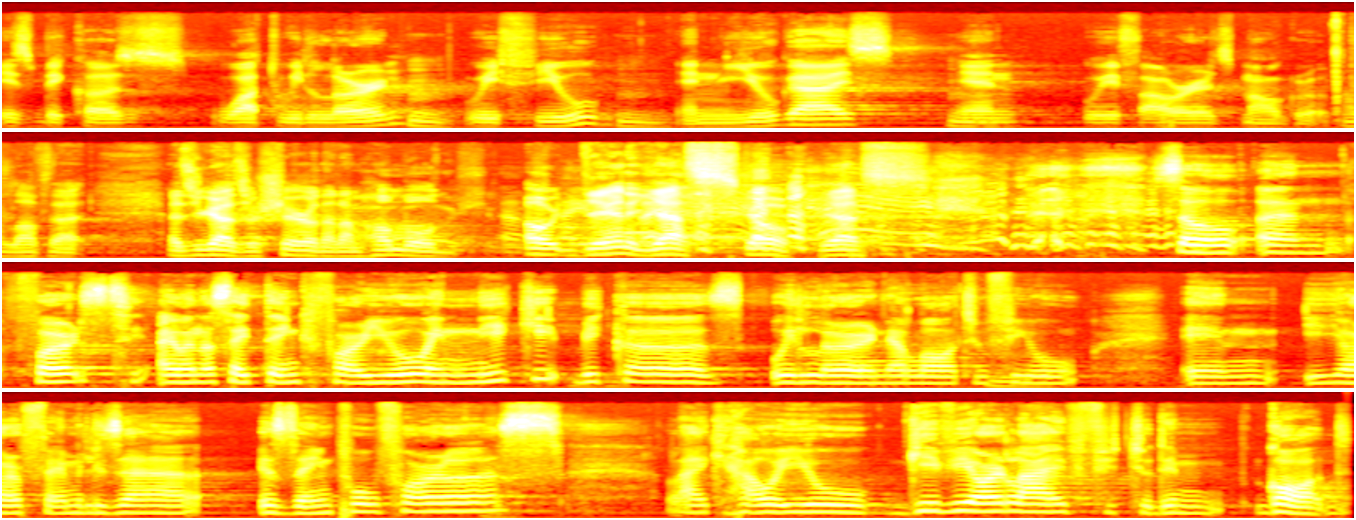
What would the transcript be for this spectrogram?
is because what we learn Hmm. with you and you guys and with our small group. I love that. As you guys are sharing that, I'm humbled. Oh, Danny, yes, go. Yes. So um, first, I want to say thank you for you and Nikki because we learn a lot with you, and your family is an example for us, like how you give your life to the God.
